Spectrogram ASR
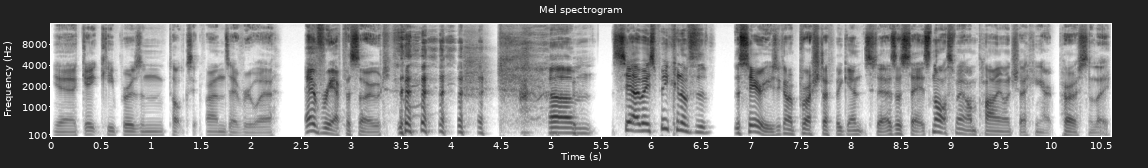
Yeah, yeah, gatekeepers and toxic fans everywhere. Every episode. um, so yeah, I mean, speaking of the, the series, you kind of brushed up against it. As I say, it's not something I'm planning on checking out personally,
